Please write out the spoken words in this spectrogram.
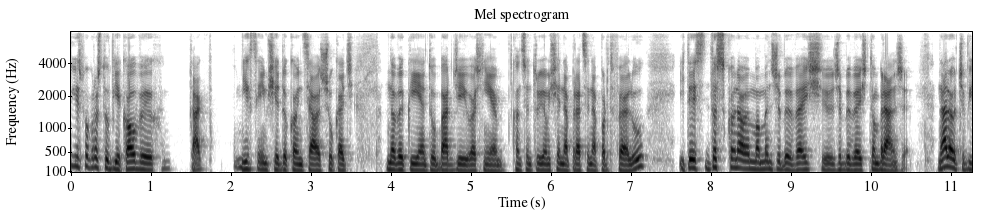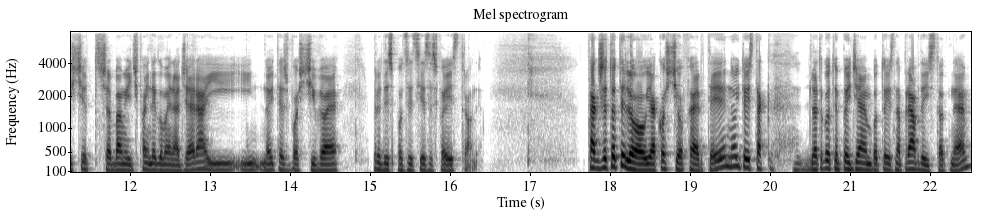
jest po prostu wiekowych, tak, nie chce im się do końca szukać nowych klientów, bardziej właśnie koncentrują się na pracy na portfelu i to jest doskonały moment, żeby wejść, żeby wejść w tą branżę. No ale oczywiście trzeba mieć fajnego menadżera i, i, no i też właściwe predyspozycje ze swojej strony. Także to tyle o jakości oferty. No i to jest tak, dlatego o tym powiedziałem, bo to jest naprawdę istotne.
